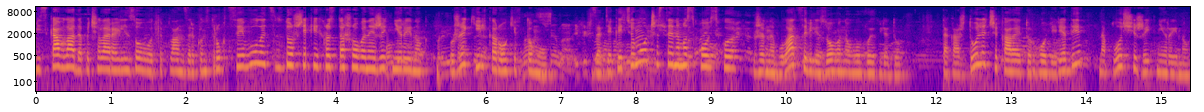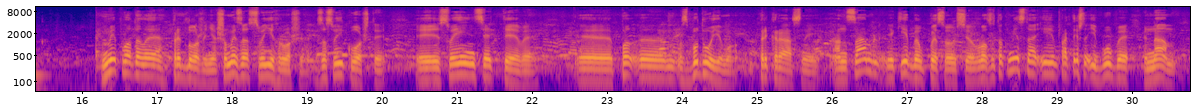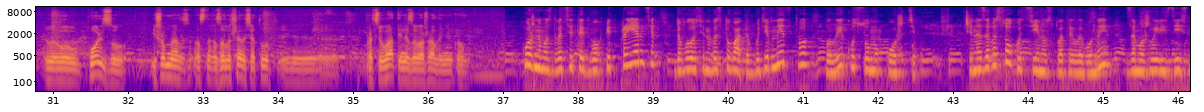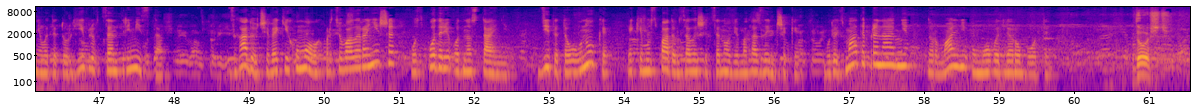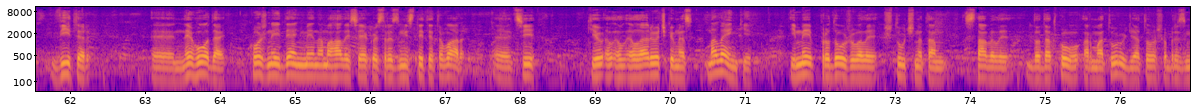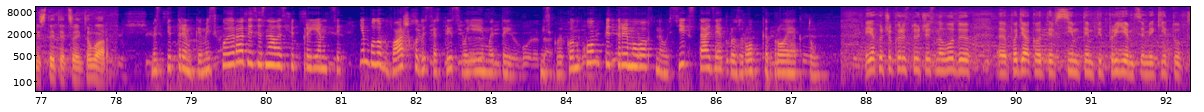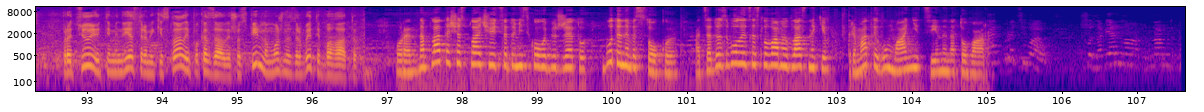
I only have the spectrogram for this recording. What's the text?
Міська влада почала реалізовувати план з реконструкції вулиць, вздовж яких розташований житній ринок, уже кілька років тому. Завдяки цьому частина московської вже не була цивілізованого вигляду. Така ж доля чекала й торгові ряди на площі житній ринок. Ми подали предложення, що ми за свої гроші, за свої кошти, е, свої ініціативи збудуємо прекрасний ансамбль, який би вписувався в розвиток міста і практично і був би нам е, в пользу, і щоб ми залишилися тут е, працювати і не заважали нікому. Кожному з 22 підприємців довелося інвестувати в будівництво велику суму коштів. Чи не за високу ціну сплатили вони за можливість здійснювати торгівлю в центрі міста? Згадуючи, в яких умовах працювали раніше, господарі одностайні. Діти та онуки, яким у спадок залишаться нові магазинчики, будуть мати принаймні нормальні умови для роботи. дощ, вітер, е, негода. Кожний день ми намагалися якось розмістити товар. Е, Ці ларьочки в нас маленькі, і ми продовжували штучно там ставили додаткову арматуру для того, щоб розмістити цей товар. Без підтримки міської ради зізнались підприємці, їм було б важко досягти своєї мети. Міськвиконком підтримував на усіх стадіях розробки проекту. Я хочу, користуючись нагодою, е, подякувати всім тим підприємцям, які тут працюють, тим інвесторам, які склали і показали, що спільно можна зробити багато. Орендна плата, що сплачується до міського бюджету, буде невисокою, а це дозволить, за словами власників, тримати гуманні ціни на товар.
